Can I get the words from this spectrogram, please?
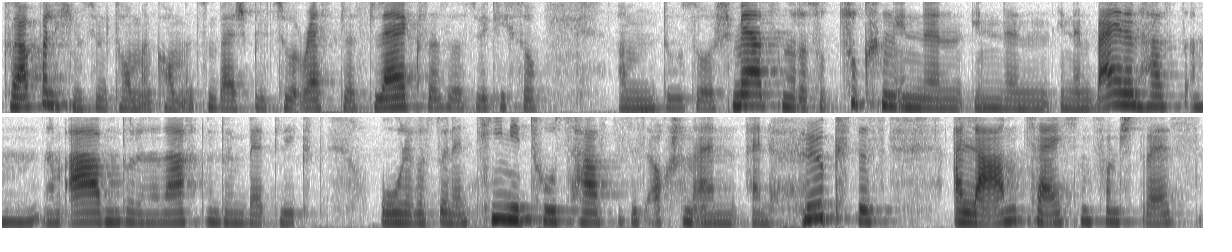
körperlichen Symptomen kommen, zum Beispiel zu Restless Legs, also dass wirklich so ähm, du so Schmerzen oder so Zucken in den, in den, in den Beinen hast am, am Abend oder in der Nacht, wenn du im Bett liegst, oder dass du einen Tinnitus hast, das ist auch schon ein, ein höchstes Alarmzeichen von Stress.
